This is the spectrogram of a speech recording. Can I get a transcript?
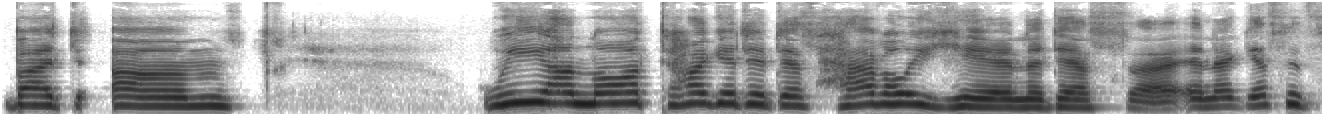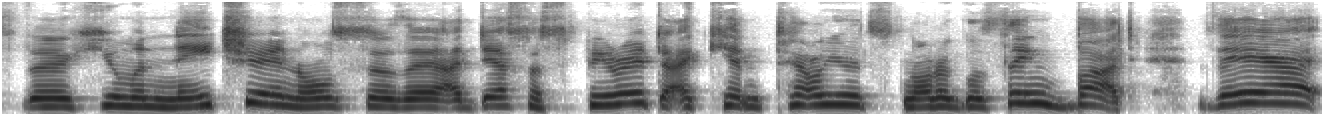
but um, we are not targeted as heavily here in Odessa. And I guess it's the human nature and also the Odessa spirit. I can tell you it's not a good thing, but there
